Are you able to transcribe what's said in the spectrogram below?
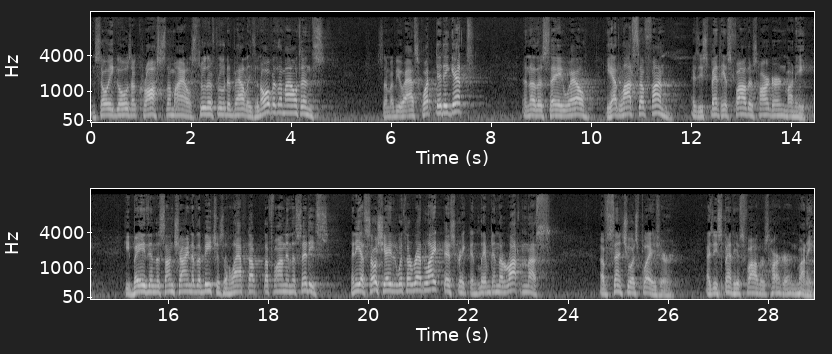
And so he goes across the miles, through the fruited valleys, and over the mountains. Some of you ask, what did he get? And others say, well, he had lots of fun as he spent his father's hard earned money. He bathed in the sunshine of the beaches and lapped up the fun in the cities. And he associated with the red light district and lived in the rottenness of sensuous pleasure as he spent his father's hard earned money.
